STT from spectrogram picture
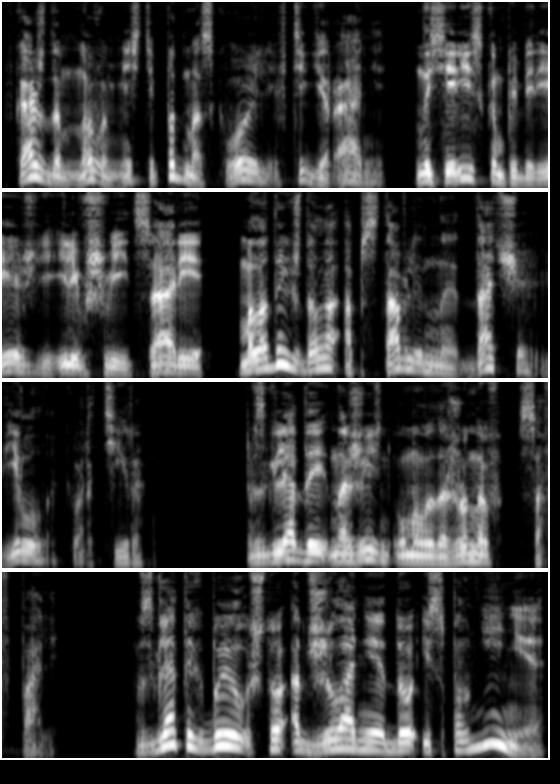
в каждом новом месте под Москвой или в Тегеране, на Сирийском побережье или в Швейцарии молодых ждала обставленная дача, вилла, квартира. Взгляды на жизнь у молодоженов совпали. Взгляд их был, что от желания до исполнения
